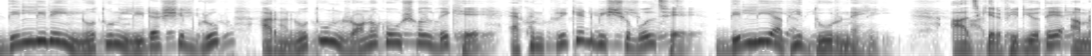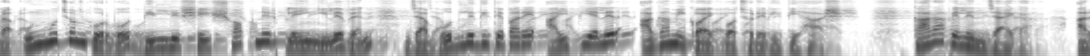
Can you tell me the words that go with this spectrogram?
দিল্লির এই নতুন লিডারশিপ গ্রুপ আর নতুন রণকৌশল দেখে এখন ক্রিকেট বিশ্ব বলছে, দিল্লি আভি দূর নেহি। আজকের ভিডিওতে আমরা উন্মোচন করব দিল্লির সেই স্বপ্নের প্লেয়িং ইলেভেন যা বদলে দিতে পারে আইপিএলের আগামী কয়েক বছরের ইতিহাস। কারা পেলেন জায়গা? আর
